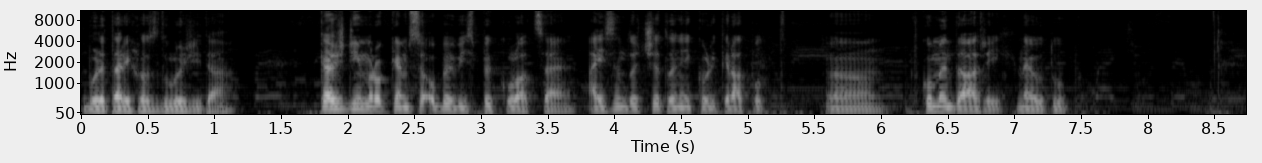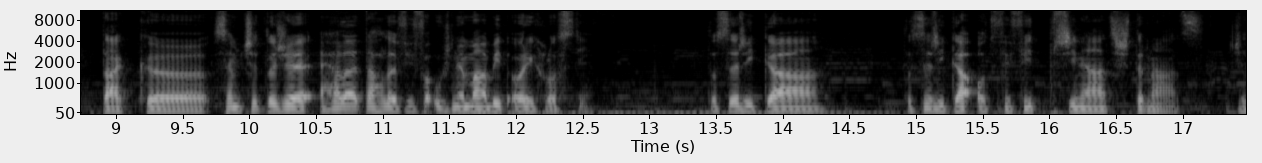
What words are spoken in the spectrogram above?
bude ta rychlost důležitá. Každým rokem se objeví spekulace, a jsem to četl několikrát pod, uh, v komentářích na YouTube, tak uh, jsem četl, že hele, tahle FIFA už nemá být o rychlosti. To se říká, to se říká od FIFA 13-14, že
